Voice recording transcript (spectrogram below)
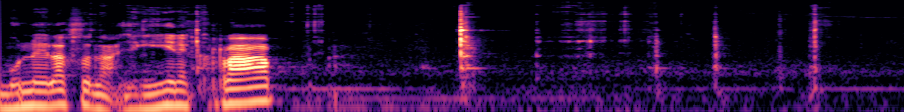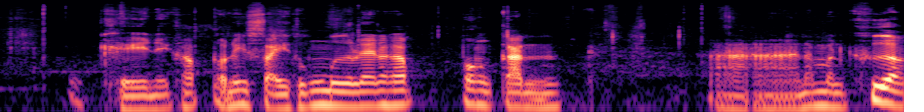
หมุนในลักษณะอย่างนี้นะครับโอเคนะครับ ตอนนี้ใส่ถุงมือแล้วนะครับ ป้องกันน้ำมันเครื่อง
